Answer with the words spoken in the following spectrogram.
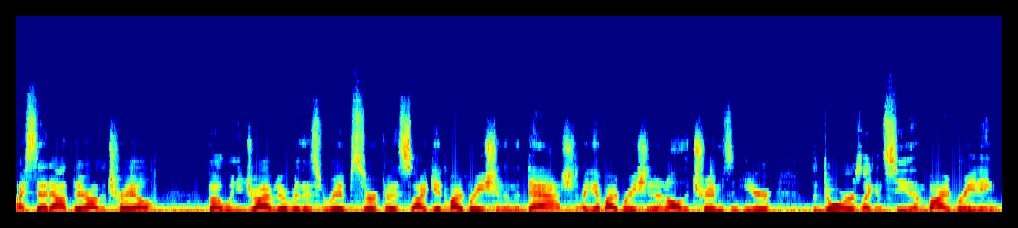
I said out there on the trail. But when you drive it over this ribbed surface, I get vibration in the dash. I get vibration in all the trims in here. The doors, I can see them vibrating.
